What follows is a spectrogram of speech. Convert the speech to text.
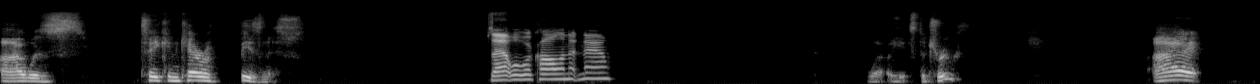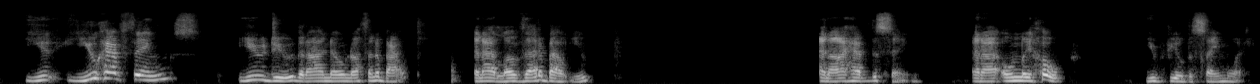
I was taking care of business. Is that what we're calling it now? Well, it's the truth. I you you have things you do that I know nothing about, and I love that about you. And I have the same. And I only hope you feel the same way.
